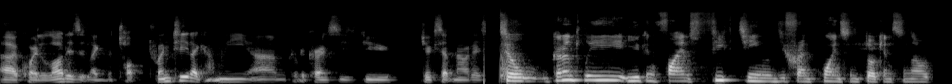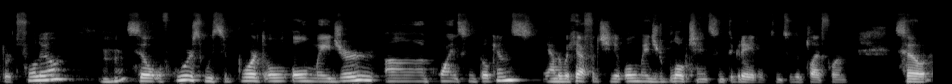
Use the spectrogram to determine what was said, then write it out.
uh, quite a lot. Is it like the top 20? Like how many um, cryptocurrencies do you do you accept nowadays? So currently, you can find 15 different coins and tokens in our portfolio. Mm-hmm. So of course we support all, all major uh, coins and tokens, and we have actually all major blockchains integrated into the platform. So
